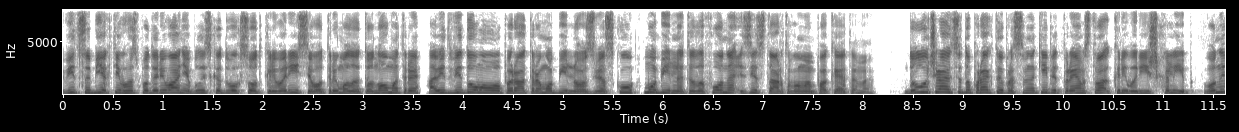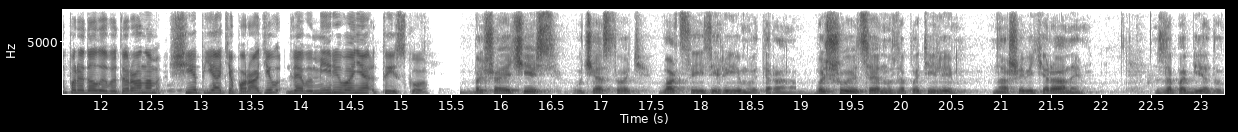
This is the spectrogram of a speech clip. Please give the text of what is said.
Від суб'єктів господарювання близько 200 криворісів отримали тонометри, а від відомого оператора мобільного зв'язку мобільні телефони зі стартовими пакетами. Долучаються до проекту представники підприємства Криворіж Хліб. Вони передали ветеранам ще 5 апаратів для вимірювання тиску. Большая честь участвовать в акции «Изигреем ветерана». Большую цену заплатили наши ветераны за победу.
